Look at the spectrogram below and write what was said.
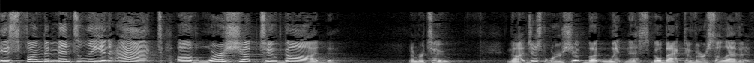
is fundamentally an act of worship to God. Number two, not just worship, but witness. Go back to verse 11.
